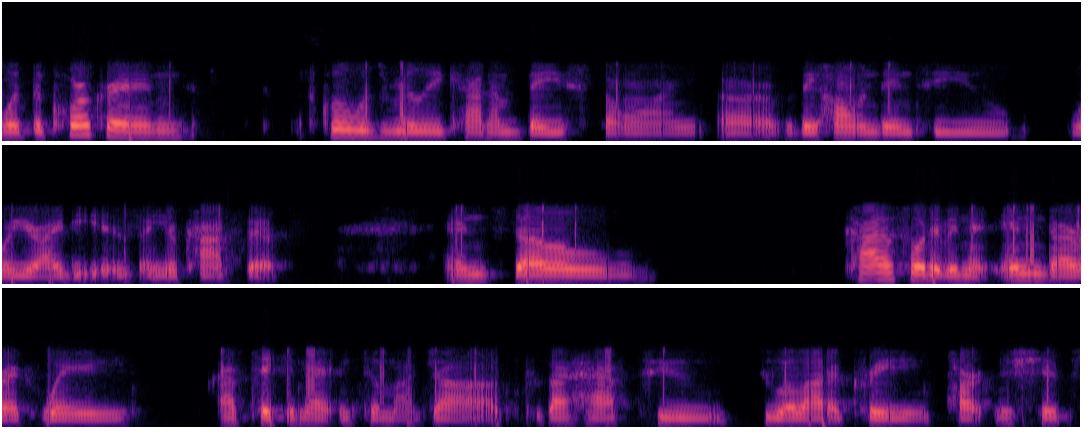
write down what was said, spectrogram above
with the Corcoran school was really kind of based on, uh, they honed into you were your ideas and your concepts. And so, kind of sort of in an indirect way, I've taken that into my job because I have to do a lot of creating partnerships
